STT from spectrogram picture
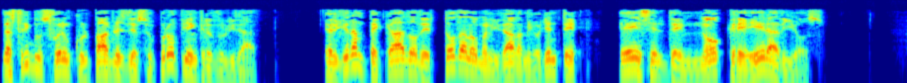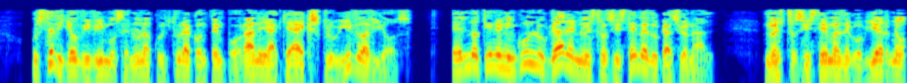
Las tribus fueron culpables de su propia incredulidad. El gran pecado de toda la humanidad, amigo oyente, es el de no creer a Dios. Usted y yo vivimos en una cultura contemporánea que ha excluido a Dios. Él no tiene ningún lugar en nuestro sistema educacional. Nuestros sistemas de gobierno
